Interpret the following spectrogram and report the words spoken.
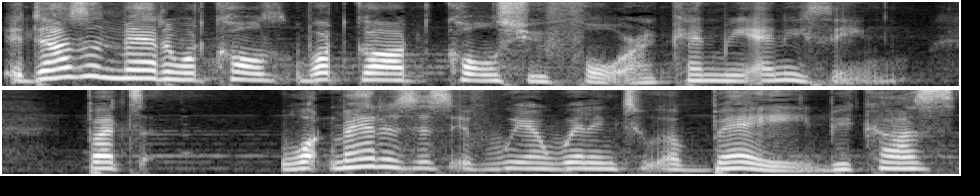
It doesn't matter what, calls, what God calls you for, it can be anything. But what matters is if we are willing to obey, because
